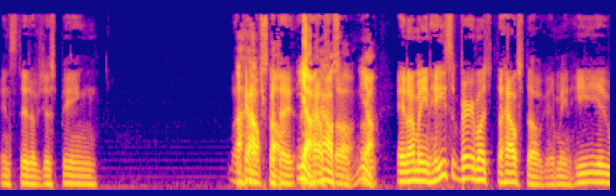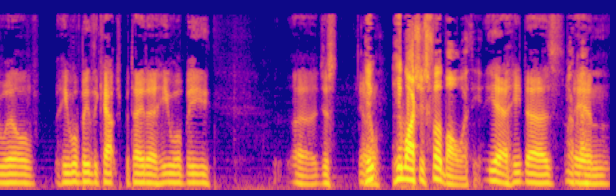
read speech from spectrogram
instead of just being A house dog. potato- Yeah, a house dog. Yeah. And I mean, he's very much the house dog. I mean, he will he will be the couch potato. He will be uh, just you know. He he watches football with you. Yeah, he does, Okay. and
